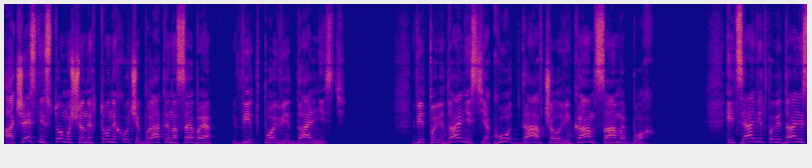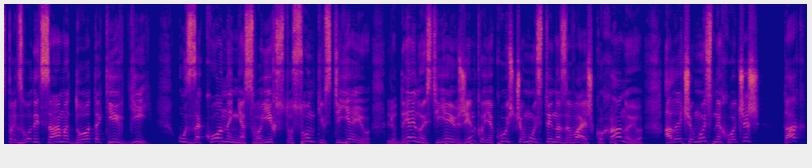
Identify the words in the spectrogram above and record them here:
А чесність в тому, що ніхто не хоче брати на себе відповідальність. Відповідальність, яку дав чоловікам саме Бог. І ця відповідальність призводить саме до таких дій. Узаконення своїх стосунків з тією людиною, з тією жінкою, якусь чомусь ти називаєш коханою, але чомусь не хочеш так,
